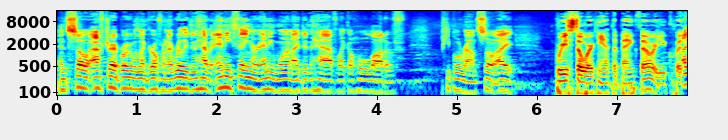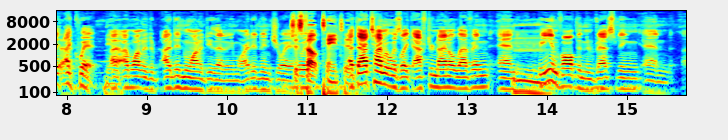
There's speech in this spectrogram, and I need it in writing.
And so after I broke up with my girlfriend, I really didn't have anything or anyone. I didn't have like a whole lot of people around. So I, Were you still working at the bank though, or you quit I, that? I quit. Yeah. I, I wanted to. I didn't want to do that anymore. I didn't enjoy it. Just It was- felt tainted. At that time, it was like after 9/11, and Mm. being involved in investing, and uh,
